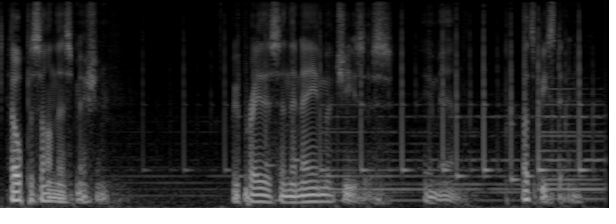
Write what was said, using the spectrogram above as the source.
Help us on this mission. We pray this in the name of Jesus. Amen. Let's be standing.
